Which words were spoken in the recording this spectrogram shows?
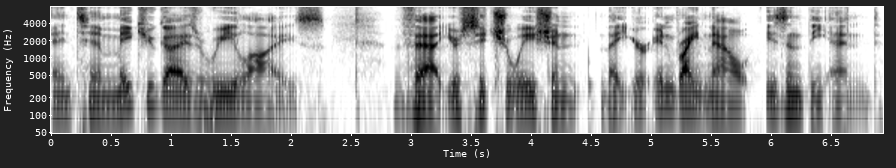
and to make you guys realize that your situation that you're in right now isn't the end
